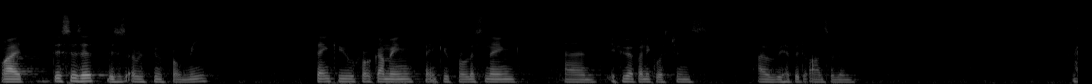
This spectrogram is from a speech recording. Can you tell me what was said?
Right, this is it. This is everything from me. Thank you for coming. Thank you for listening. And if you have any questions, I will be happy to answer them.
